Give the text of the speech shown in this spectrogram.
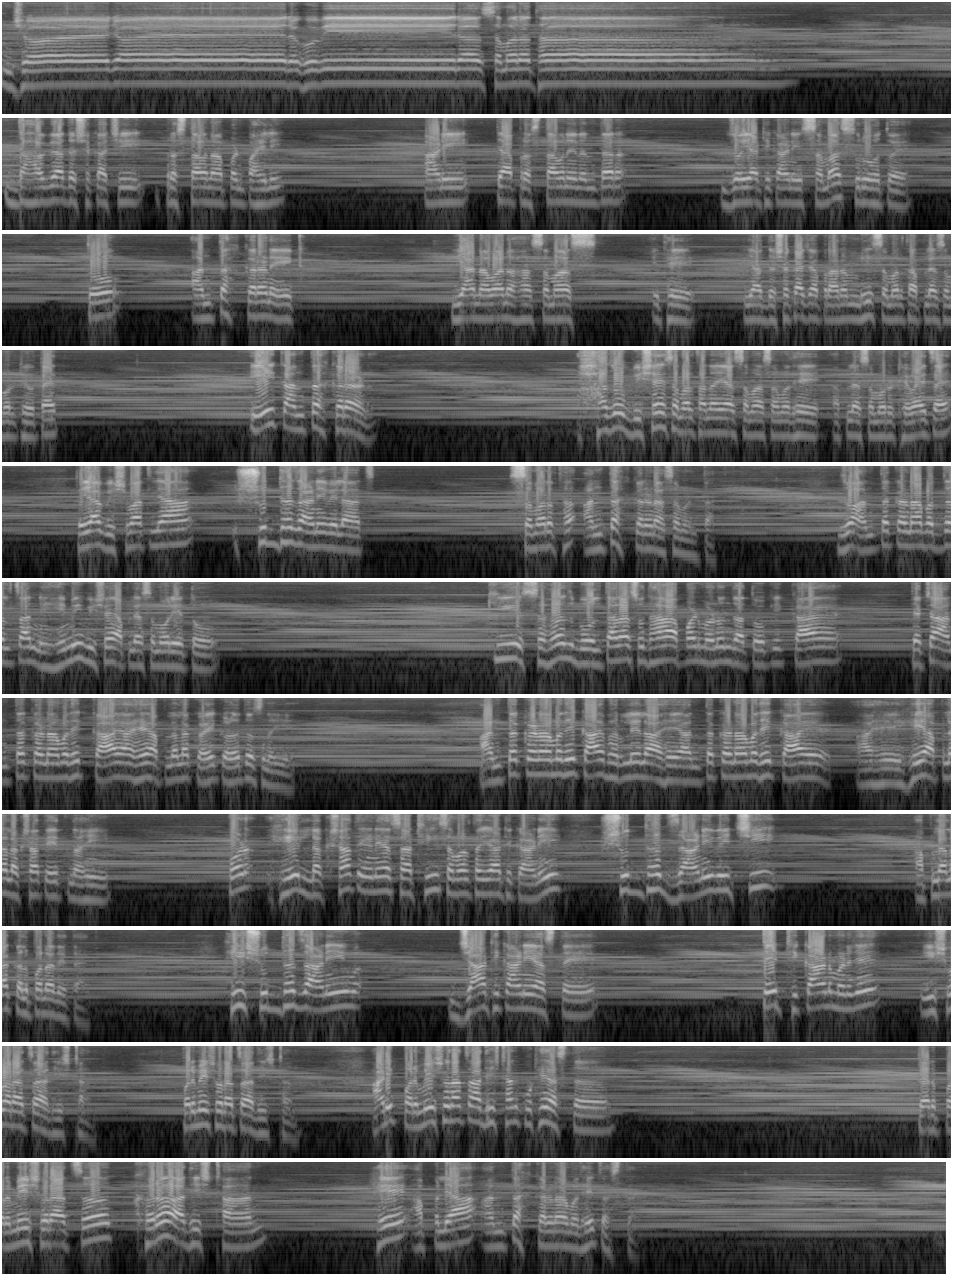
जय जय रघुवीर समर्थ। दहाव्या दशकाची प्रस्तावना आपण पाहिली आणि त्या प्रस्तावनेनंतर जो या ठिकाणी समाज सुरू होतोय तो अंतःकरण एक या नावानं हा समास इथे या दशकाच्या प्रारंभी समर्थ आपल्यासमोर ठेवत ठेवतायत. एक अंतःकरण हा जो विषय समर्थाना या समासामध्ये आपल्यासमोर ठेवायचा आहे तर या विश्वातल्या शुद्ध जाणीवेलाच समर्थ अंतःकरण असं म्हणतात. जो अंतःकरणाबद्दलचा नेहमी विषय आपल्यासमोर येतो की सहज बोलताना सुद्धा आपण म्हणून जातो की काय त्याच्या अंतःकरणामध्ये काय आहे आपल्याला काही कळतच नाहीये. अंतकणामध्ये काय भरलेलं आहे? अंतकणामध्ये काय आहे हे आपल्या लक्षात येत नाही. पण हे लक्षात येण्यासाठी समर्थ या ठिकाणी शुद्ध जाणीवेची आपल्याला कल्पना देत आहेत. ही शुद्ध जाणीव ज्या ठिकाणी असते ते ठिकाण म्हणजे ईश्वराचं अधिष्ठान परमेश्वराचं अधिष्ठान. आणि परमेश्वराचं अधिष्ठान कुठे असतं? तर परमेश्वराचं खरं अधिष्ठान हे आपल्या अंतःकरणामध्येच असतं.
